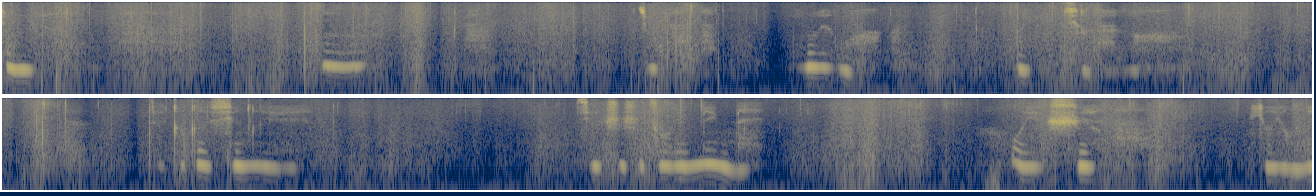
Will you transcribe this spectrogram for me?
竟然，嗯，竟然因为我，我起来了，在哥哥心里，即使是作为妹妹，我也是拥有魅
